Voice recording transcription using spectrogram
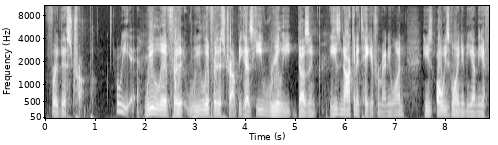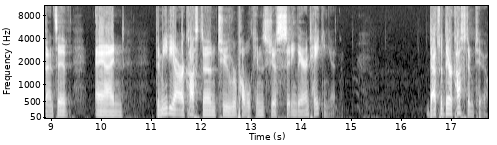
for this Trump. Oh yeah. We live for we live for this Trump because he really doesn't. He's not going to take it from anyone. He's always going to be on the offensive, and the media are accustomed to Republicans just sitting there and taking it. That's what they're accustomed to.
